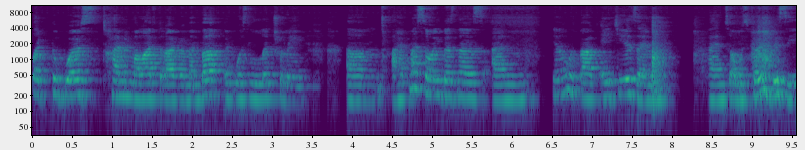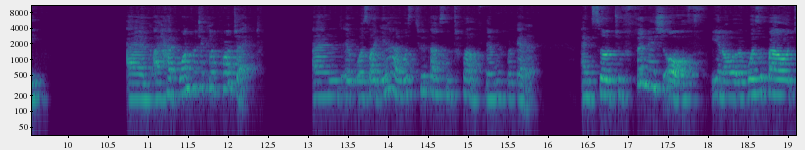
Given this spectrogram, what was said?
like the worst time in my life that I remember. It was literally um, I had my sewing business, and you know, about eight years in, and so I was very busy, and I had one particular project, and it was like, yeah, it was 2012, never forget it. And so to finish off, you know, it was about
